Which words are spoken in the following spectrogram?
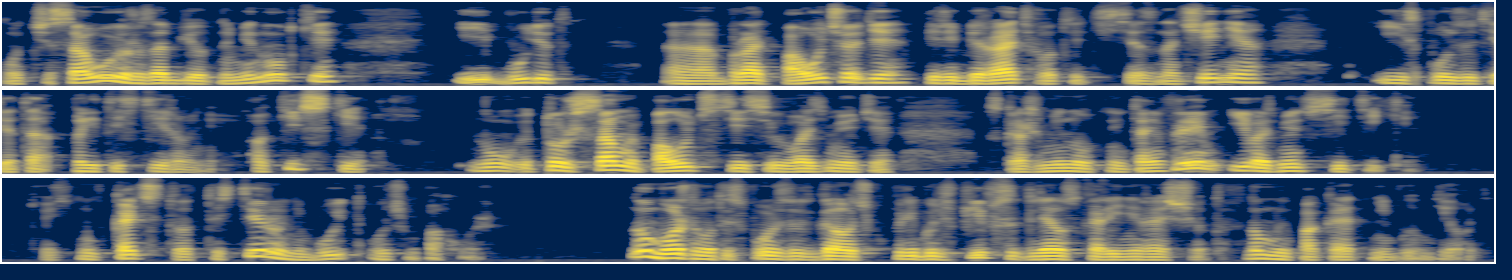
вот часовую разобьет на минутки и будет а, брать по очереди, перебирать вот эти все значения и использовать это при тестировании. Фактически, ну, то же самое получится, если вы возьмете, скажем, минутный таймфрейм и возьмете все тики. То есть ну, качество тестирования будет очень похоже. Ну, можно вот использовать галочку «Прибыль в пипсах» для ускорения расчетов. Но мы пока это не будем делать.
